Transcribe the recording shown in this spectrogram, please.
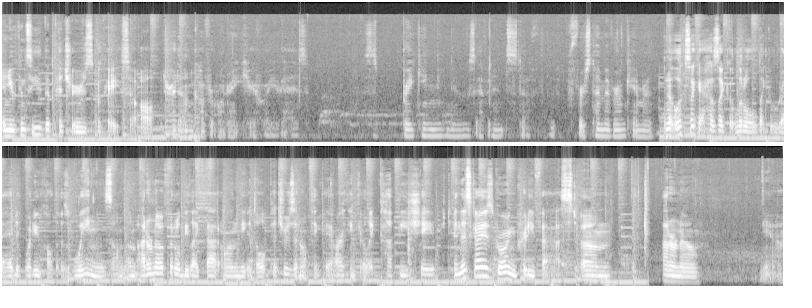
and you can see the pitchers. Okay, so I'll try to uncover one right here for you guys. This is breaking news evidence stuff first time ever on camera. And it looks like it has like a little like red, what do you call those, wings on them. I don't know if it'll be like that on the adult pitchers. I don't think they are. I think they're like cuppy shaped. And this guy is growing pretty fast. Um, I don't know. Yeah.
